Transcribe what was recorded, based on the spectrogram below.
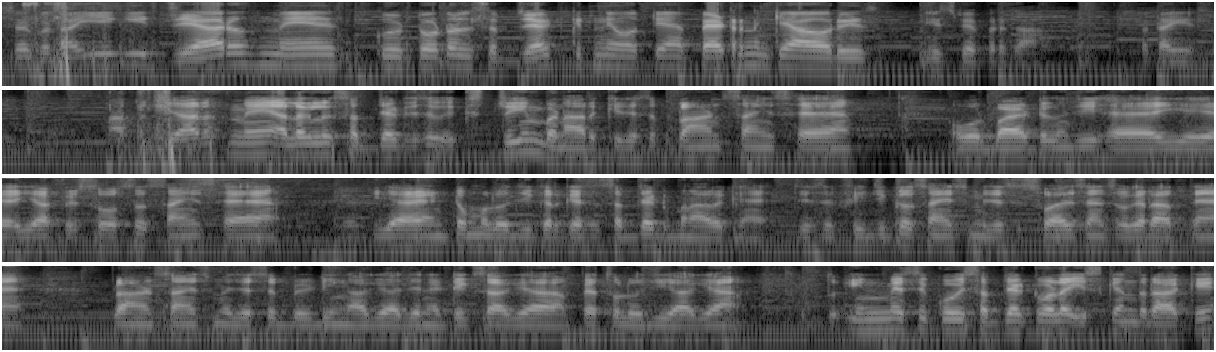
सर, बताइए कि जे में कोई टोटल सब्जेक्ट कितने होते हैं? पैटर्न क्या और इस इस पेपर का? बताइए सर। हाँ तो जे में अलग अलग सब्जेक्ट जैसे एक्सट्रीम बना रखी है, जैसे प्लांट साइंस है और बायोटेक्नोलॉजी है ये, या फिर सोशल साइंस है, या एंटोमोलॉजी करके ऐसे सब्जेक्ट बना रखे हैं। जैसे फ़िज़िकल साइंस में जैसे सॉइल साइंस वगैरह आते हैं प्लांट साइंस में जैसे ब्रीडिंग आ गया जेनेटिक्स आ गया पैथोलॉजी आ गया तो इनमें से कोई सब्जेक्ट वाला इसके अंदर आके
